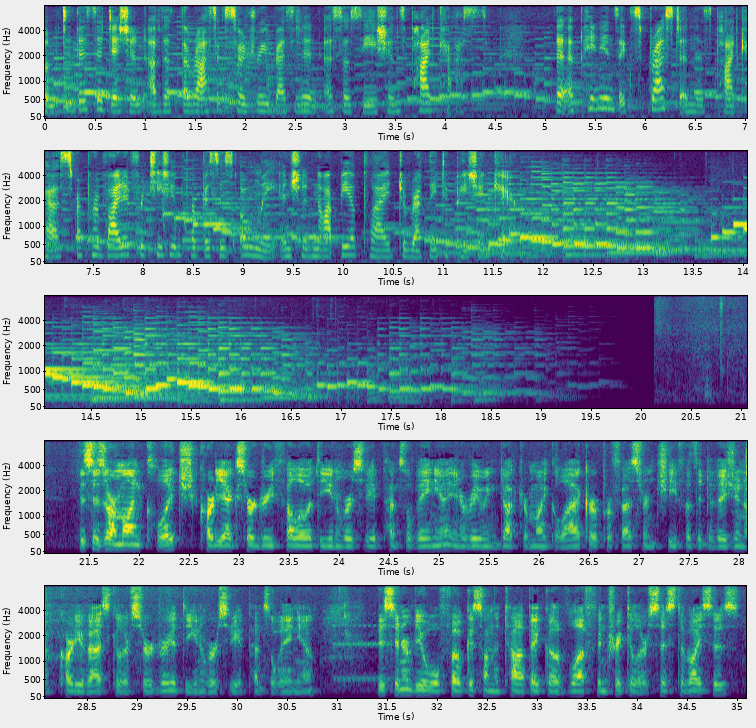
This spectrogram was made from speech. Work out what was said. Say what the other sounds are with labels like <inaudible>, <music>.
welcome to this edition of the Thoracic Surgery Resident Association's podcast. The opinions expressed in this podcast are provided for teaching purposes only and should not be applied directly to patient care. This is Armand Klitsch, cardiac surgery fellow at the University of Pennsylvania, interviewing Dr. Michael Acker, professor and chief of the Division of Cardiovascular Surgery at the University of Pennsylvania. This interview will focus on the topic of left ventricular assist devices.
